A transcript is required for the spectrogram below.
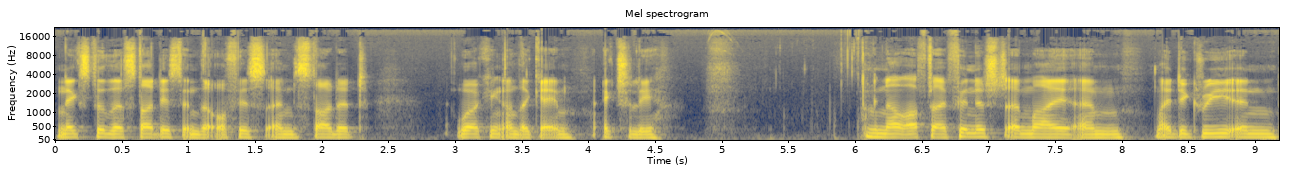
next to the studies in the office and started working on the game actually. And now, after I finished uh, my um, my degree in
